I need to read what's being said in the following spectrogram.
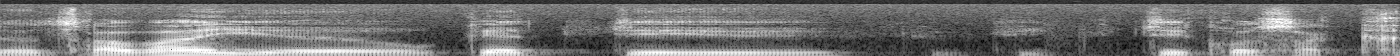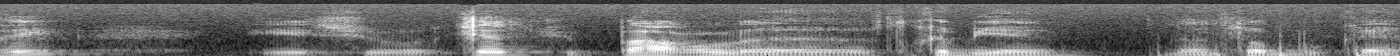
un travail euh, auquel tu t'es consacré et sur lequel tu parles euh, très bien dans ton bouquin.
